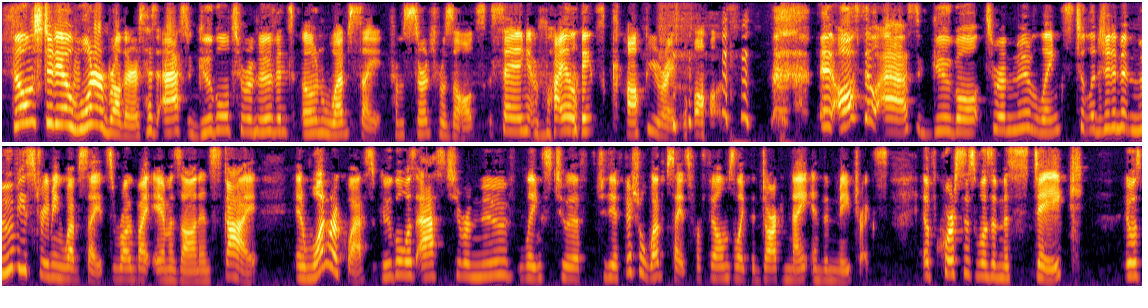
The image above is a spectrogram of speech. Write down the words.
Film studio Warner Brothers has asked Google to remove its own website from search results, saying it violates copyright laws. it also asked Google to remove links to legitimate movie streaming websites run by Amazon and Sky. In one request, Google was asked to remove links to a, to the official websites for films like The Dark Knight and The Matrix. Of course, this was a mistake. It was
